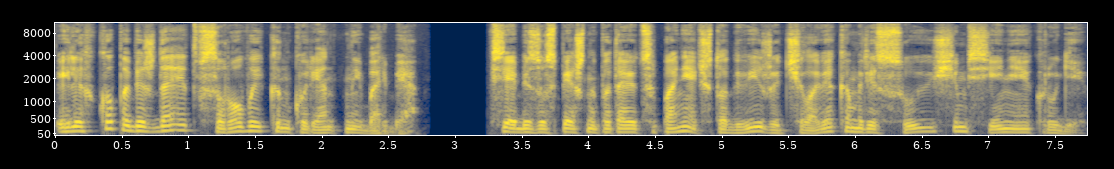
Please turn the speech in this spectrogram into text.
и легко побеждает в суровой конкурентной борьбе. Все безуспешно пытаются понять, что движет человеком, рисующим синие круги.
